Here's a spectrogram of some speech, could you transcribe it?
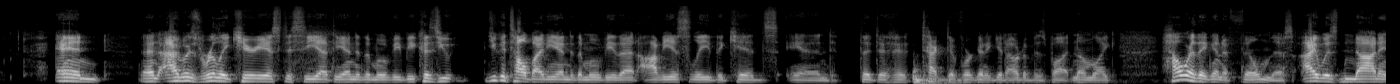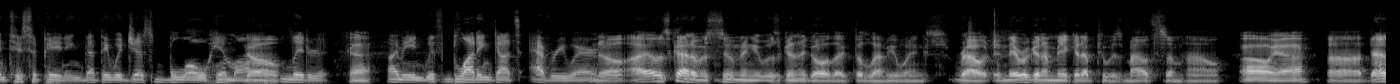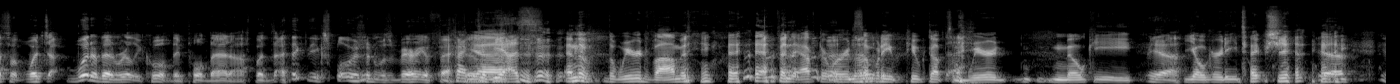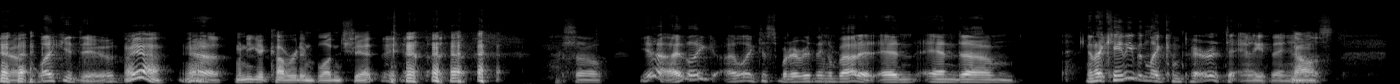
and and I was really curious to see at the end of the movie because you you could tell by the end of the movie that obviously the kids and the detective were going to get out of his butt and I'm like how are they going to film this? I was not anticipating that they would just blow him up No. literally. Yeah. I mean with blood and guts everywhere. No, I was kind of assuming it was going to go like the Lemmiwinks route, and they were going to make it up to his mouth somehow. Oh yeah. Uh, that's what, which would have been really cool if they pulled that off. But I think the explosion was very effective. Effective, Yeah. yes. And the the weird vomiting that happened afterwards. Somebody puked up some weird milky yeah, yogurty type shit. yeah, you know, like you do. oh yeah, yeah. Yeah. When you get covered in blood and shit. So yeah, I like I like just about everything about it, and and um, and I can't even like compare it to anything No. else.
